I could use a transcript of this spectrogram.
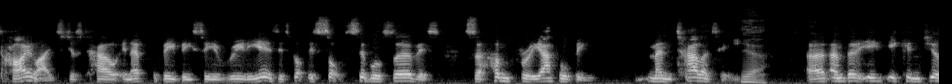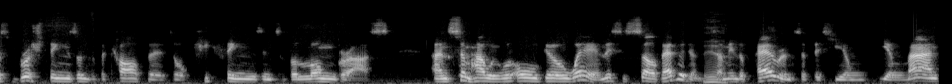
highlights just how inept the BBC really is. It's got this sort of civil service, Sir Humphrey Appleby mentality. Yeah uh, and that he, he, can just brush things under the carpet or kick things into the long grass, and somehow it will all go away. And this is self-evident. Yeah. I mean, the parents of this young young man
